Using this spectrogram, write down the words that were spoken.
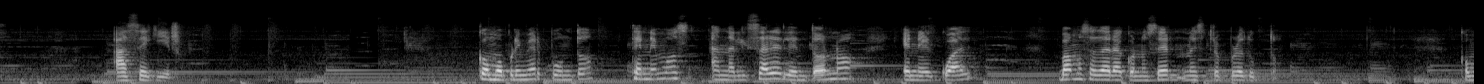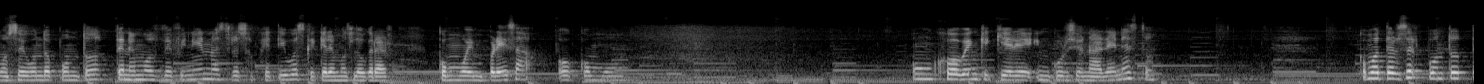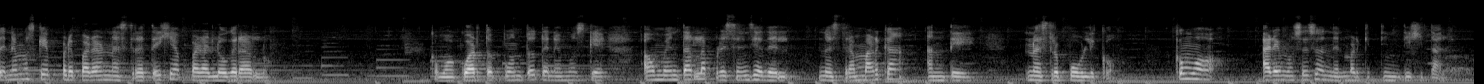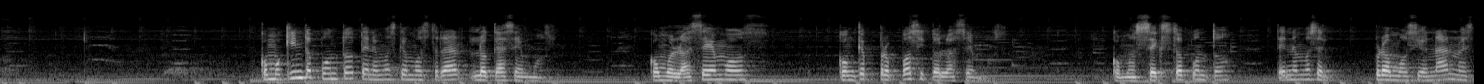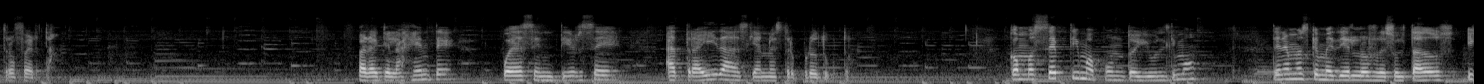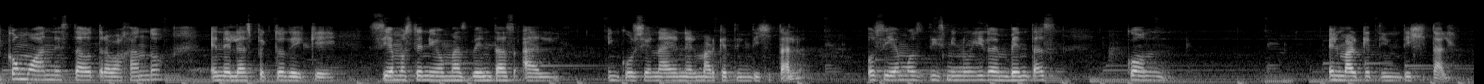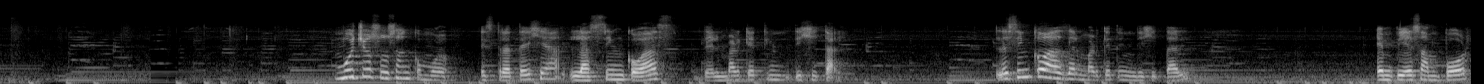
a seguir. Como primer punto, tenemos analizar el entorno en el cual vamos a dar a conocer nuestro producto. Como segundo punto, tenemos definir nuestros objetivos que queremos lograr como empresa o como un joven que quiere incursionar en esto. Como tercer punto, tenemos que preparar una estrategia para lograrlo. Como cuarto punto tenemos que aumentar la presencia de nuestra marca ante nuestro público. ¿Cómo haremos eso en el marketing digital? Como quinto punto tenemos que mostrar lo que hacemos, cómo lo hacemos, con qué propósito lo hacemos. Como sexto punto tenemos el promocionar nuestra oferta para que la gente pueda sentirse atraída hacia nuestro producto. Como séptimo punto y último, tenemos que medir los resultados y cómo han estado trabajando en el aspecto de que si hemos tenido más ventas al incursionar en el marketing digital o si hemos disminuido en ventas con el marketing digital. Muchos usan como Estrategia, las 5 A's del marketing digital. Las 5 A's del marketing digital empiezan por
